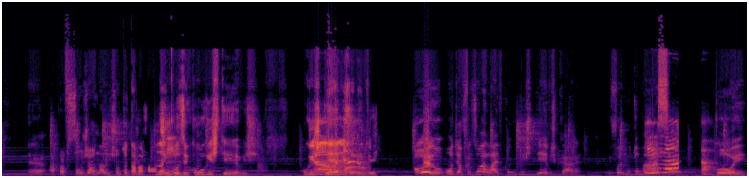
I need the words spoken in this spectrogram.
né? a profissão jornalista. Ontem eu estava falando, Sim. inclusive, com o Hugo Esteves. O Hugo Esteves, ele investiu. Ontem eu fiz uma live com o Hugo Esteves, cara. E foi muito massa. Foi.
